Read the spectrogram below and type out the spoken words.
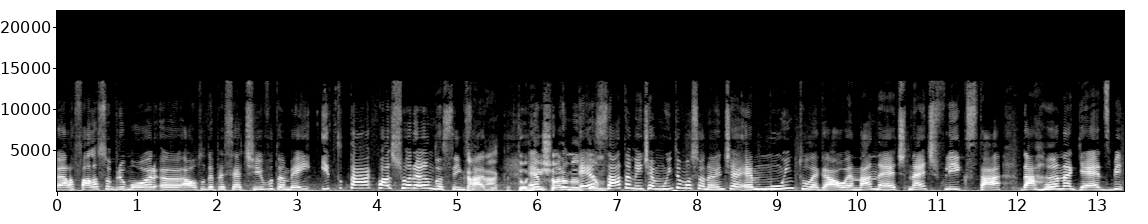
Ela fala sobre humor ah, autodepreciativo também, e tu tá quase chorando, assim, Caraca, sabe? tu ri e chora ao mesmo tempo. Exatamente, é muito emocionante, é, é muito legal, é na net, Netflix, tá? Da Hannah Gadsby.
